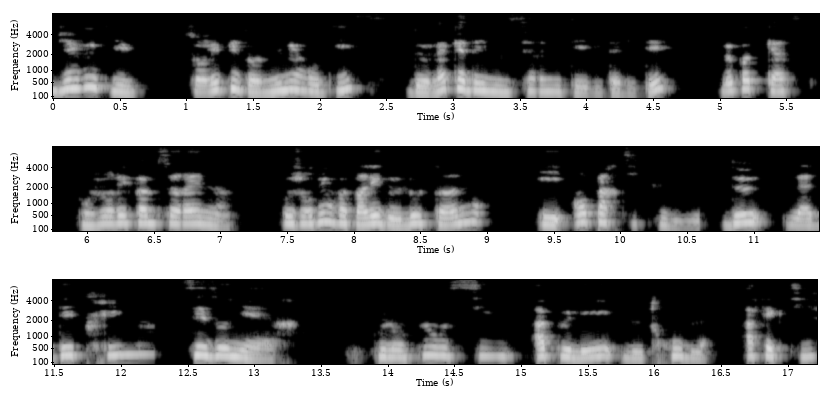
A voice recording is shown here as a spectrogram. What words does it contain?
Bienvenue sur l'épisode numéro 10 de l'Académie Sérénité et Vitalité, le podcast. Bonjour les femmes sereines. Aujourd'hui, on va parler de l'automne et en particulier de la déprime saisonnière, que l'on peut aussi appeler le trouble affectif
